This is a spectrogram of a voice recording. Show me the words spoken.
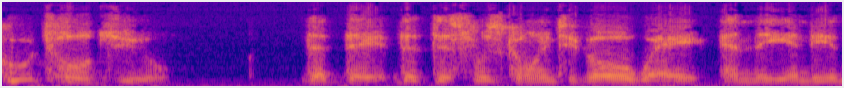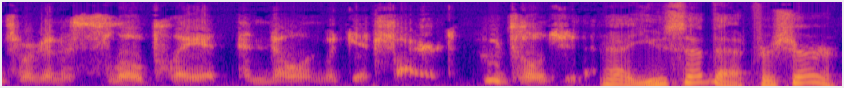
Who told you that they that this was going to go away and the Indians were going to slow play it and no one would get fired? Who told you that? Yeah, you said that for sure.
